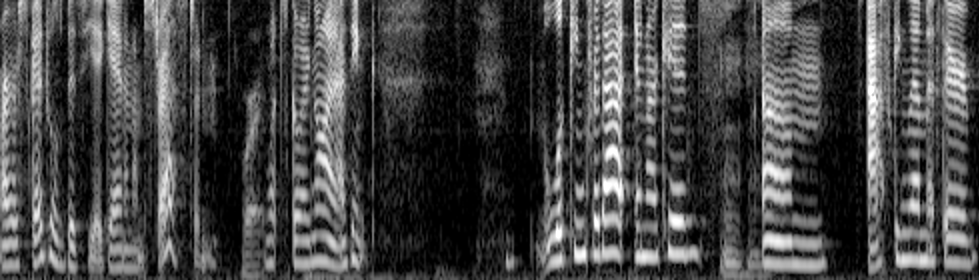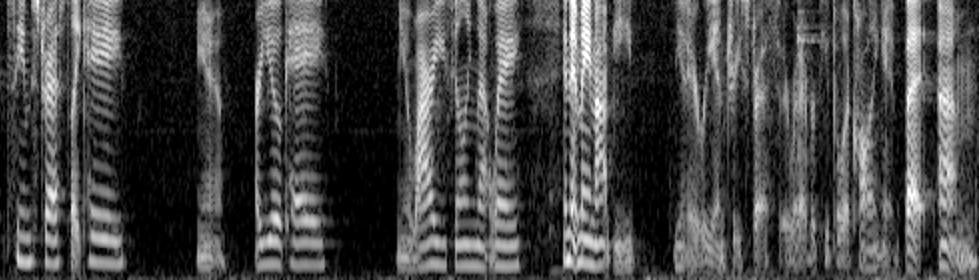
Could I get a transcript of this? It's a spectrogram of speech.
our schedule's busy again, and I'm stressed and Right. what's going on. I think looking for that in our kids, Mhm. um, asking them if they seem stressed, like, hey, you know, are you okay? You know, why are you feeling that way? And it may not be, you know, reentry stress or whatever people are calling it, but um,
